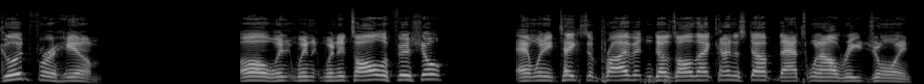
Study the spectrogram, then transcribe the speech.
Good for him. Oh, when when when it's all official and when he takes it private and does all that kind of stuff, that's when I'll rejoin.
